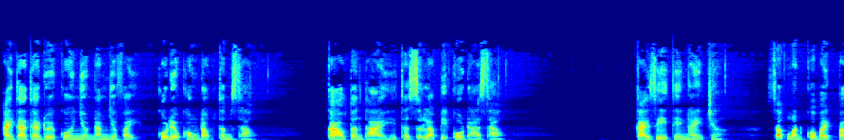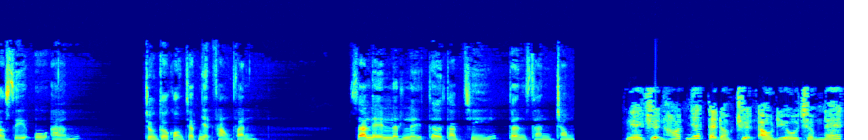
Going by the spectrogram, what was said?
Anh ta theo đuổi cô nhiều năm như vậy, cô đều không động tâm sao? Cao Tân Thái thật sự là bị cô đá sao? Cái gì thế này chứ? Sắc mặt của bạch bác sĩ u ám. Chúng tôi không chấp nhận phỏng vấn. Gia lệ lật lấy tờ tạp chí tuần săn trong. Nghe chuyện hot nhất tại đọc truyện audio.net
